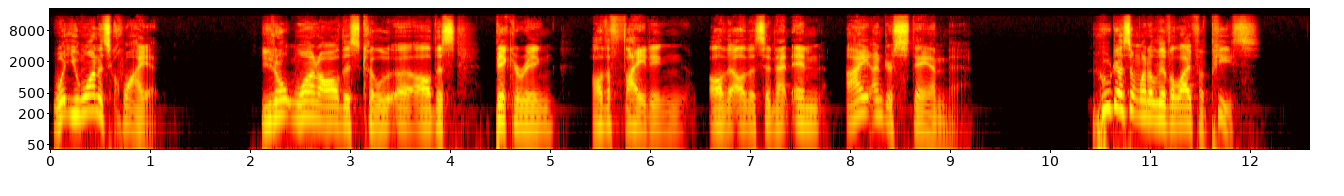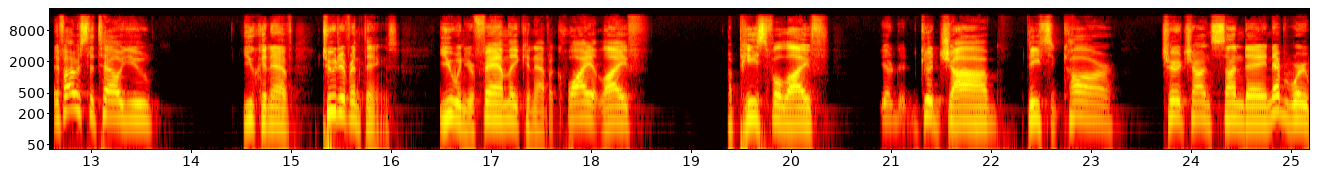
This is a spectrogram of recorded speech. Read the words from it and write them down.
What you want is quiet. You don't want all this uh, all this bickering, all the fighting, all the all this and that. And I understand that. Who doesn't want to live a life of peace? If I was to tell you you can have two different things. You and your family can have a quiet life, a peaceful life, good job, decent car, church on Sunday, never worry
